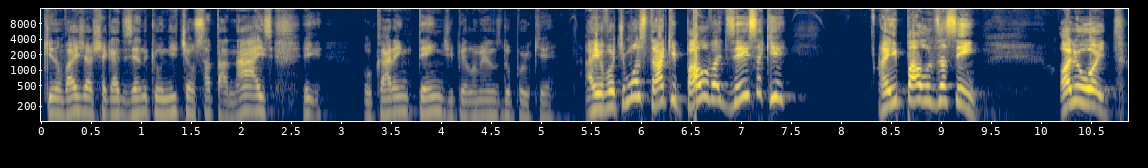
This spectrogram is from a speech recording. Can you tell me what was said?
que não vai já chegar dizendo que o Nietzsche é o Satanás. E o cara entende pelo menos do porquê. Aí eu vou te mostrar que Paulo vai dizer isso aqui. Aí Paulo diz assim: Olha o 8.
